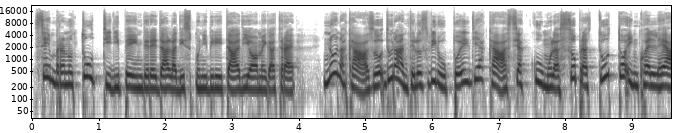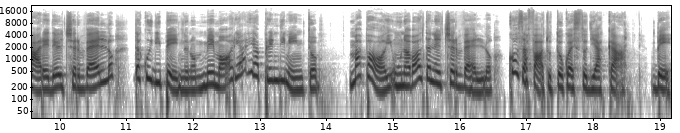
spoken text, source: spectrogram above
sembrano tutti dipendere dalla disponibilità di omega 3. Non a caso, durante lo sviluppo il DHA si accumula soprattutto in quelle aree del cervello da cui dipendono memoria e apprendimento. Ma poi, una volta nel cervello, cosa fa tutto questo DHA? Beh,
